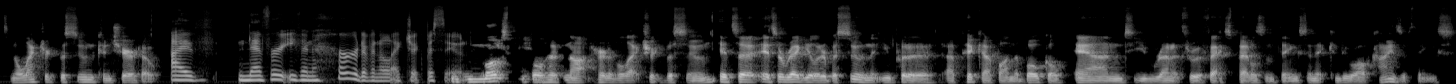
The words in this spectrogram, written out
It's an electric bassoon concerto. I've never even heard of an electric bassoon. Most people have not heard of electric bassoon. It's a it's a regular bassoon that you put a, a pickup on the bocal and you run it through effects pedals and things, and it can do all kinds of things.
